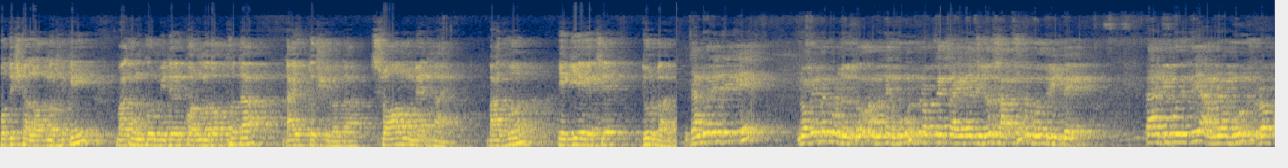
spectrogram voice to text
প্রতিষ্ঠা লগ্ন থেকেই বাঁধন কর্মীদের কর্মদক্ষতা, দায়িত্বশীলতা, শ্রম মেধায় বাঁধন এগিয়ে গেছে দুর্বার। জানুয়ারি থেকে নভেম্বর পর্যন্ত আমাদের মোট রক্তের চাহিদা ছিল সাতশত বত্রিশ ব্যাগ। তার বিপরীতে আমরা মোট রক্ত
